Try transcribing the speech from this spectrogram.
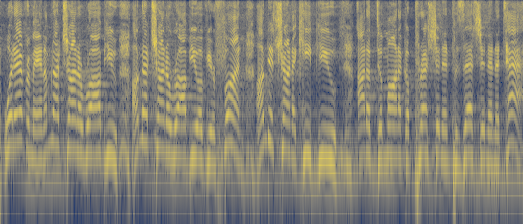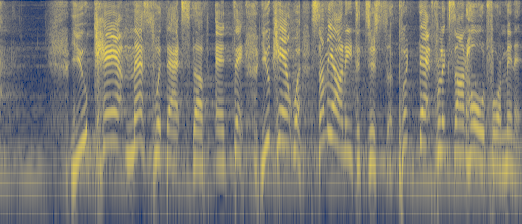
whatever, man. I'm not trying to rob you. I'm not trying to rob you of your fun. I'm just trying to keep you out of demonic oppression and possession and attack. You can't mess with that stuff and think. You can't. Some of y'all need to just put Netflix on hold for a minute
